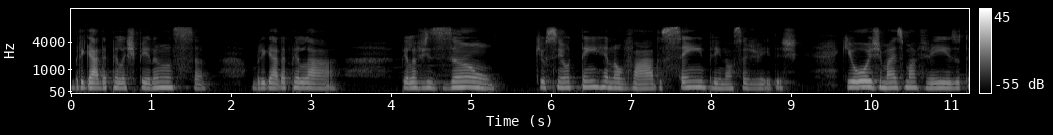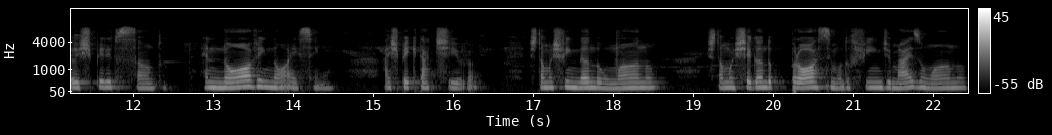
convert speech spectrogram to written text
Obrigada pela esperança, obrigada pela, pela visão que o Senhor tem renovado sempre em nossas vidas. Que hoje, mais uma vez, o Teu Espírito Santo renove em nós, Senhor, a expectativa. Estamos findando um ano, estamos chegando próximo do fim de mais um ano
